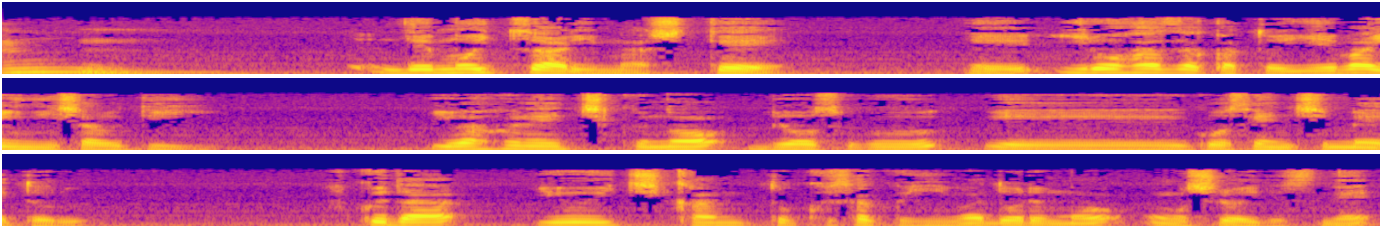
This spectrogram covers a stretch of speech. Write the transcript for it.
う。うんん。で、もう一つありまして、えー、いろは坂といえばイニシャル D。岩船地区の秒速、えー、5センチメートル。福田雄一監督作品はどれも面白いですね。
